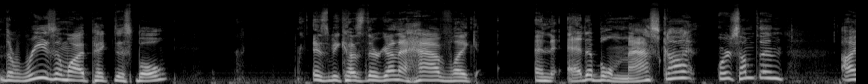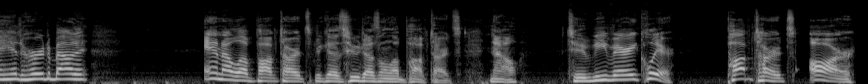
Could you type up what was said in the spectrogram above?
the reason why I picked this bowl is because they're gonna have like an edible mascot or something. I had heard about it. And I love Pop Tarts because who doesn't love Pop Tarts? Now, to be very clear, Pop Tarts are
